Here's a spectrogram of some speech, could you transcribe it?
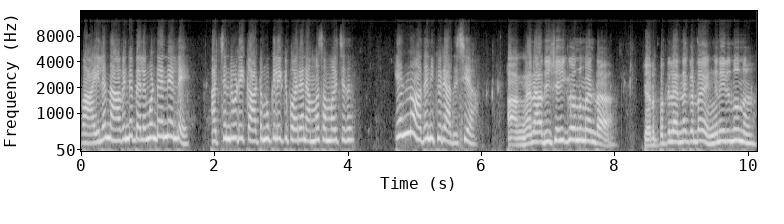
വായിലെ നാവിന്റെ ബലം കൊണ്ട് തന്നെയല്ലേ അച്ഛന്റെ കൂടെ ഈ കാട്ടുമുക്കിലേക്ക് പോരാൻ അമ്മ സമ്മതിച്ചത്? എന്നും അതെനിക്കൊരു അതിശയാ. അങ്ങനെ അതിശയിക്കൊന്നും വേണ്ട. ചെറുപ്പത്തിൽ എന്നെ കണ്ട എങ്ങനെ ഇരുന്നു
